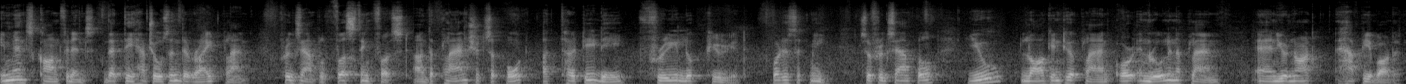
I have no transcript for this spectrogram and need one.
immense confidence that they have chosen the right plan. For example, first thing first, uh, the plan should support a 30 day free look period. What does it mean? So, for example, you log into a plan or enroll in a plan and you're not happy about it.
